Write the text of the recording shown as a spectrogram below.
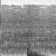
Evening.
